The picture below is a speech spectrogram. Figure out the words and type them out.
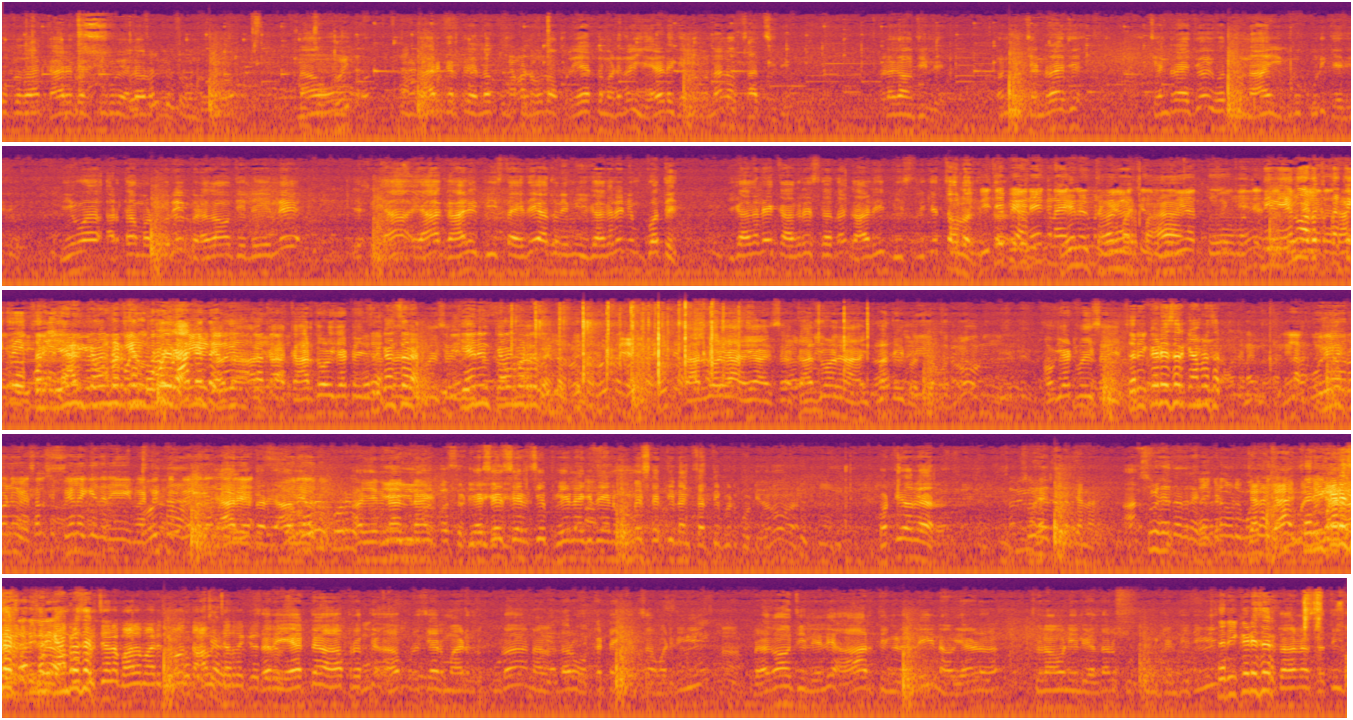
ಕಾರ್ಯದರ್ಶಿಗಳು ಎಲ್ಲರೂ ಕೂತ್ಕೊಂಡು ನಾವು ಕಾರ್ಯಕರ್ತರು ಎಲ್ಲ ಕೂತ್ಕೊಂಡು ನಾವು ಪ್ರಯತ್ನ ಮಾಡಿದರೆ ಎರಡು ಗೆಲುವನ್ನು ನಾವು ಸಾಧಿಸಿದ್ದೀವಿ. ಬೆಳಗಾವಿ ಜಿಲ್ಲೆ. ಒಂದು ಚಂದ್ರಾಜ್ ಚಂದ್ರರಾಜು ಇವತ್ತು ನಾ ಇಬ್ಬರು ಕೂಡಿ ಗೆದ್ದಿದ್ದೆವು. ನೀವು ಅರ್ಥ ಮಾಡ್ಕೊರಿ, ಬೆಳಗಾವಿ ಜಿಲ್ಲೆಯಲ್ಲಿ ಯಾ ಯಾ ಗಾಳಿ ಬೀಸ್ತಾ ಇದೆ, ಅದು ನಿಮ್ಗೆ ಈಗಾಗಲೇ ನಿಮ್ಗೆ ಗೊತ್ತೈತಿ. ಈಗಾಗಲೇ ಕಾಂಗ್ರೆಸ್ ಗಾಳಿ ಬೀಸಲಿಕ್ಕೆ ಚಾಲು ಆಗಿದೆ. ಕಾರ್ದೊಳಗೆ ಕಾರ್ದೊಳಗೆ ಇಪ್ಪತ್ತೈದು ವರ್ಷ ಅವನು. ಎಷ್ಟು ವಯಸ್ಸಾಗಿತ್ತು ಸರ್ ಈ ಕಡೆ ಸರ್ ಕ್ಯಾಮ್ರಾ ಸರ್. ಯಾರು ಹೇಳ್ತಾರೆ? ಯಾರು? S S L C fail ಆಗಿದೆ ಏನು ಉಮೇಶ್ ಕತ್ತಿ ನಂಗೆ ಸರ್ಟಿಫಿಕೇಟ್ ಕೊಟ್ಟಿದ್ದನು? ಕೊಟ್ಟಿದ್ದಾರೆ ಯಾರು? ಸರ್ ಈ ಕಡೆ sir sir camera sir. Sir ಎಟ್ಟ ಅಪ್ರಚ ಅಪ್ರಚಾರ ಮಾಡಿದ್ರು ಕೂಡ ನಾವೆಲ್ಲರೂ ಒಕ್ಕಟ್ಟಾಗಿ ಕೆಲಸ ಮಾಡಿದೀವಿ. ಬೆಳಗಾವಿ ಜಿಲ್ಲೆಯಲ್ಲಿ ಆರು ತಿಂಗಳಲ್ಲಿ ನಾವು ಎರಡು ಚುನಾವಣೆಯಲ್ಲಿ ಎಲ್ಲರೂ ಕೂತ್ಕೊಂಡು ಗೆದ್ದಿದ್ದೀವಿ ಸರ್ ಈ ಕಡೆ ಸರ್. ಉದಾಹರಣೆ ಸತೀಶ್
